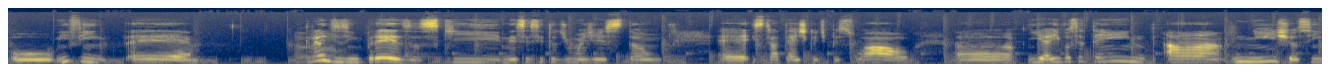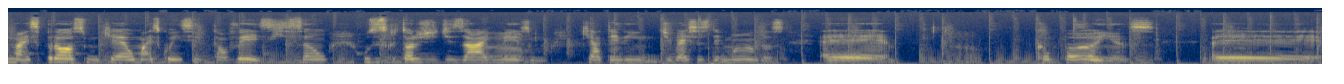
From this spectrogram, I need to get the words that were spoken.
ou, enfim, é, grandes empresas que necessitam de uma gestão é, estratégica de pessoal. Uh, e aí você tem uh, um nicho assim mais próximo, que é o mais conhecido talvez, que são os escritórios de design mesmo, que atendem diversas demandas, é, campanhas, é,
